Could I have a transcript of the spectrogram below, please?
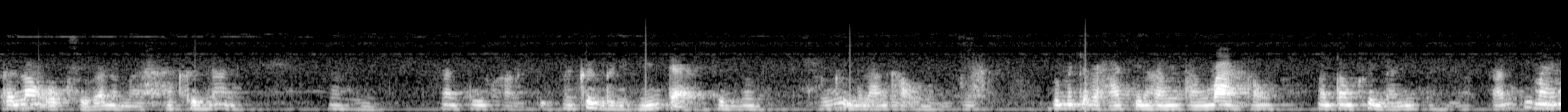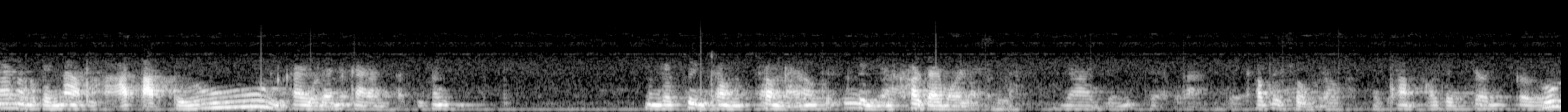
เป็นร่องอกเสือออกมาขึ้นนั่นนั่นคือความจริงมันขึ้นไปหินแตกขึ้นนู่นขึ้นไปหลังเขาเนี่ยคือมันจะไปหากินทางทางบ้านเขามันต้องขึ้นแบบนี้ไปสันที่ไม่งั้นมันก็เป็นหน้าผาตัดไปนู่นไกลแสนไกลมันมันจะขึ้นช่องช่องไหนมันจะขึ้นมันเข้าใจหมดแหละ ยาเห็นแก่ปากแก่เขาไปส่งเราในถ้ำเขาจะจนเกิโอ้น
